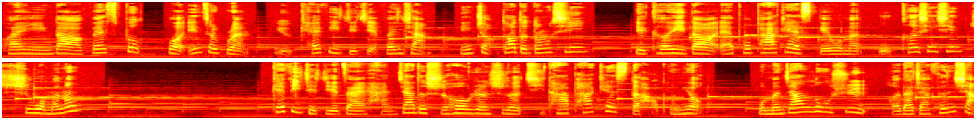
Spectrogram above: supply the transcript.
欢迎到 Facebook 或 Instagram 与 k a t h y 姐姐分享你找到的东西，也可以到 Apple Podcast 给我们五颗星星支持我们哦。k a t h y 姐姐在寒假的时候认识了其他 Podcast 的好朋友，我们将陆续和大家分享，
